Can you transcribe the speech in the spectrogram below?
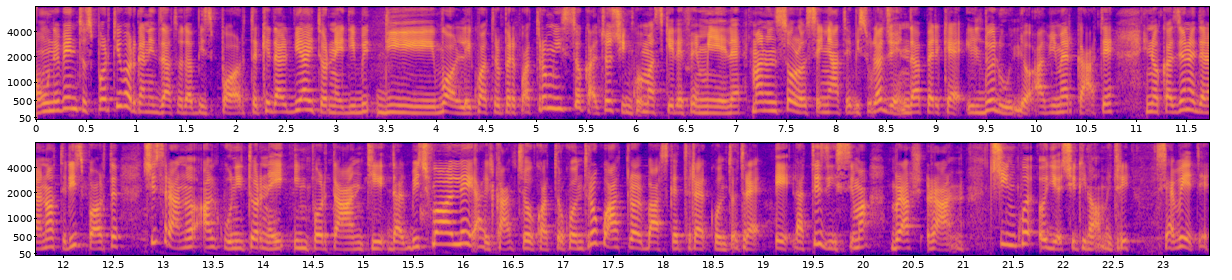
uh, un evento sportivo organizzato da Bisport che dà il via ai tornei di, di volley 4x4 misto, calcio 5 maschile e femminile. Ma non solo, segnatevi sull'agenda perché il 2 luglio a Vimercate, in occasione della notte di sport, ci saranno alcuni tornei importanti, dal beach volley al calcio 4 contro 4 al basket 3 contro 3 e l'attesissima brush run 5 o 10 km. Se avete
